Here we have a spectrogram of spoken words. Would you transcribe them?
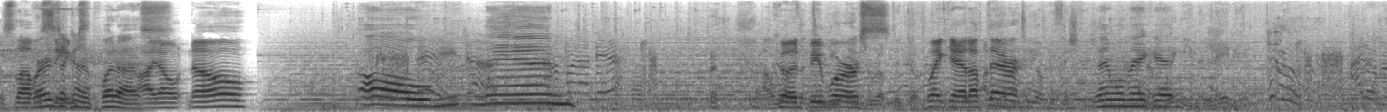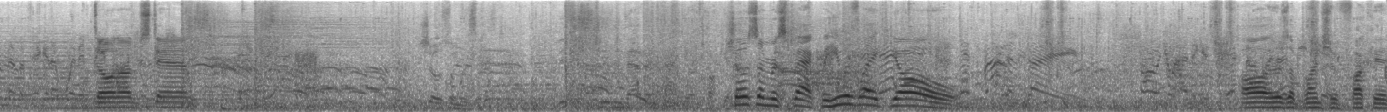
this level Where's it gonna put us? I don't know. Oh man. I Could be worse. interrupted, Doc. Wait, get up there. headed to your position. Then we'll make it. bringing a lady. I don't remember picking up women. Don't understand. Show some respect. This is Valentine you're talking Show some respect. But he was like, yo. It's Valentine. So you had to get kicked Oh, there's a bunch of fucking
